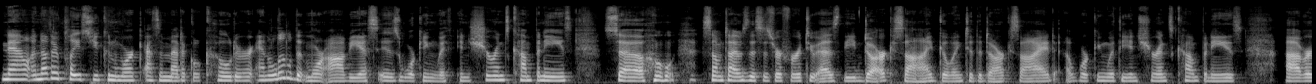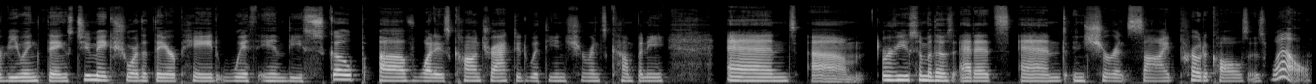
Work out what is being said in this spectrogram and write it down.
Now, another place you can work as a medical coder and a little bit more obvious is working with insurance companies. So sometimes this is referred to as the dark side, going to the dark side, uh, working with the insurance companies, uh, reviewing things to make sure that they are paid within the scope of what is contracted with the insurance company and um, review some of those edits and insurance side protocols as well.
